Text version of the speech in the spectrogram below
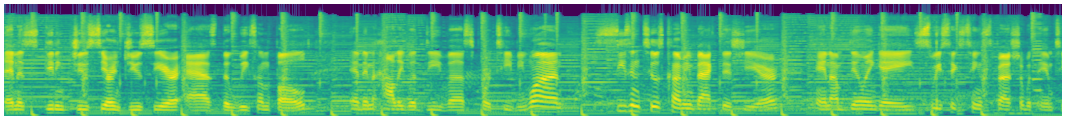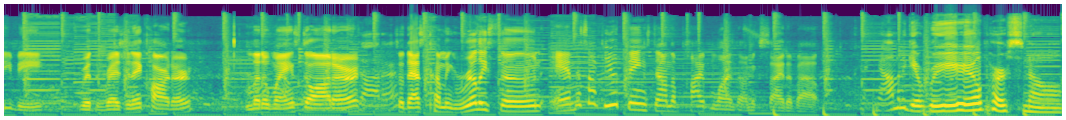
and it's getting juicier and juicier as the weeks unfold. And then Hollywood Divas for TV One. Season two is coming back this year. And I'm doing a Sweet 16 special with MTV with Reginae Carter, Lil Wayne's daughter. daughter. So that's coming really soon. And there's a few things down the pipeline that I'm excited about. Now I'm to get real personal.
